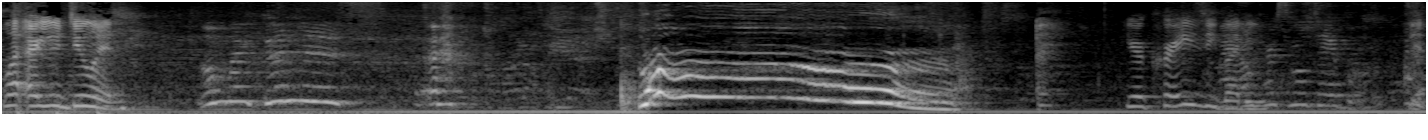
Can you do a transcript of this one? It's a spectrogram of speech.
What are you doing? Oh my goodness. You're crazy, My buddy. own personal table. Yeah.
